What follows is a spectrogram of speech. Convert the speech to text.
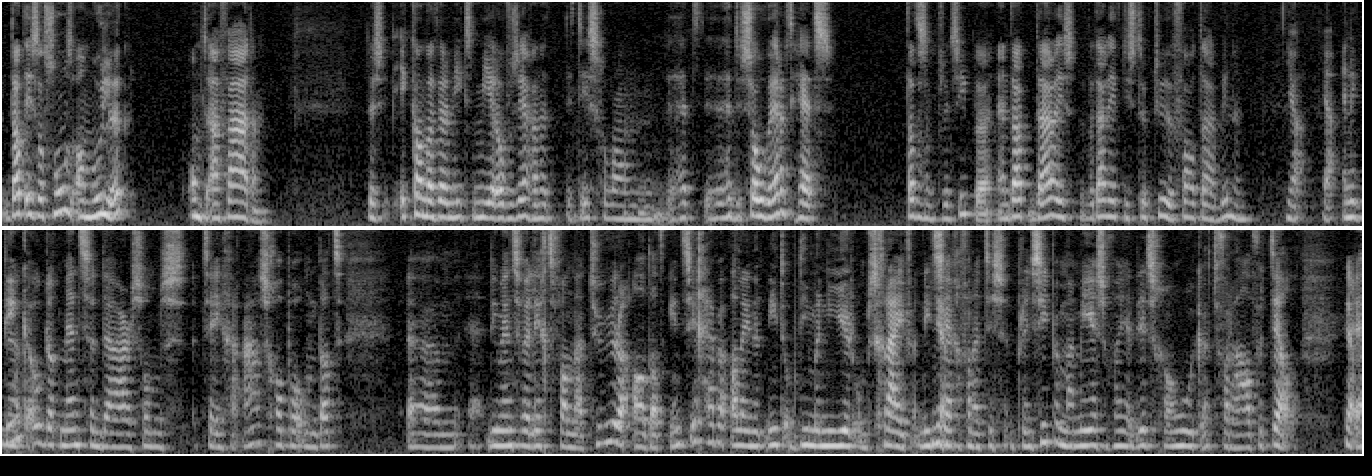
Dat is al soms al moeilijk om te aanvaarden. Dus ik kan daar verder niet meer over zeggen. Het, het is gewoon, het, het, zo werkt het. Dat is een principe. En dat, daar, is, daar heeft die structuur, valt daar binnen. Ja, ja. en ik denk ook dat mensen daar soms tegen aanschoppen, omdat um, die mensen wellicht van nature al dat in zich hebben, alleen het niet op die manier omschrijven. Niet zeggen van het is een principe, maar meer zo van ja, dit is gewoon hoe ik het verhaal vertel. Ja. Uh,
